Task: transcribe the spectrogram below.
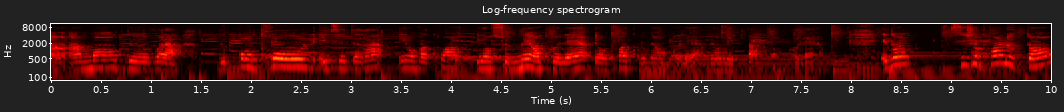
un, manque de, voilà, de contrôle, etc. Et on va croire, et on se met en colère, et on croit qu'on est en colère, mais on n'est pas en colère. Et donc, si je prends le temps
